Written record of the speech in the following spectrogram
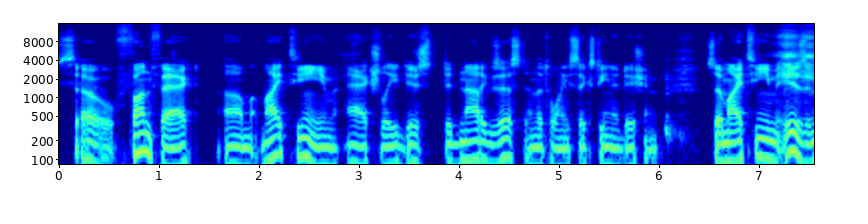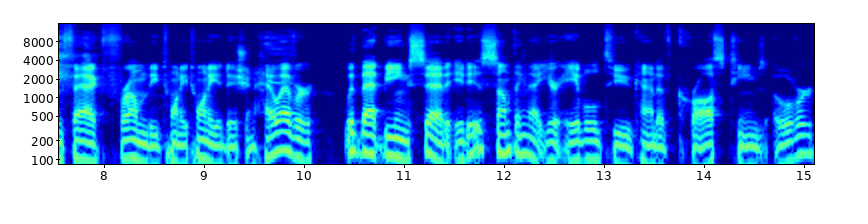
So, fun fact um, my team actually just did not exist in the 2016 edition. So, my team is, in fact, from the 2020 edition. However, with that being said, it is something that you're able to kind of cross teams over,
